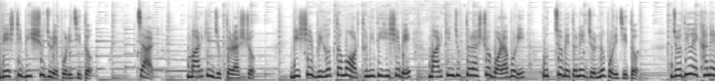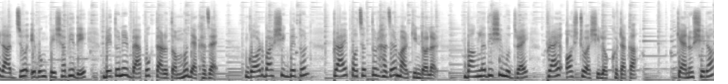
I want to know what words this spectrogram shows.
দেশটি বিশ্বজুড়ে পরিচিত। চার, মার্কিন যুক্তরাষ্ট্র। বিশ্বের বৃহত্তম অর্থনীতি হিসেবে মার্কিন যুক্তরাষ্ট্র বরাবরই উচ্চ বেতনের জন্য পরিচিত। যদিও এখানে রাজ্য এবং পেশাভেদে বেতনের ব্যাপক তারতম্য দেখা যায়। গড় বার্ষিক বেতন প্রায় পঁচাত্তর হাজার মার্কিন ডলার। বাংলাদেশি মুদ্রায় প্রায় অষ্টআশি লক্ষ টাকা। কেন সেরা?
